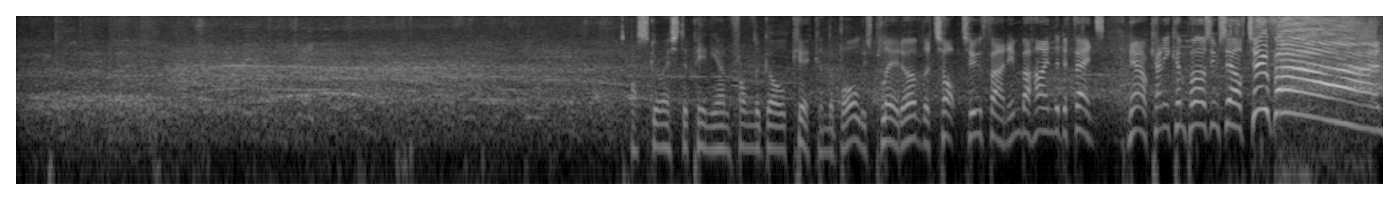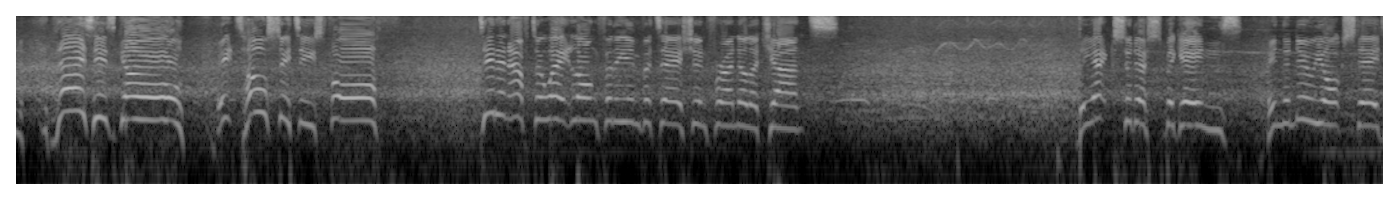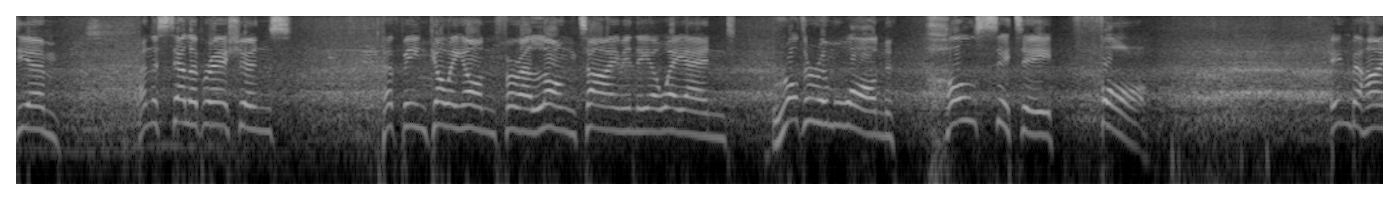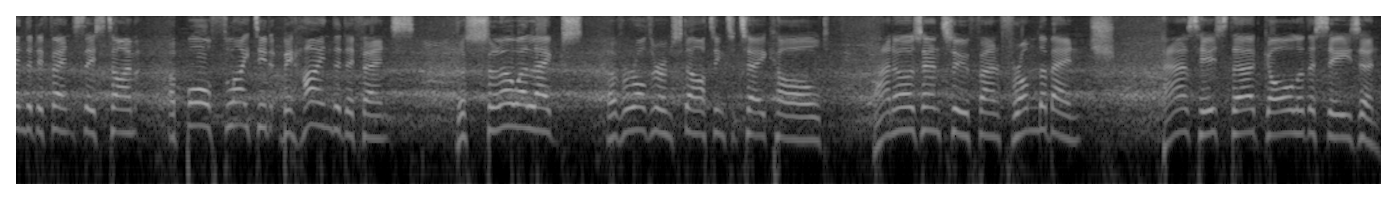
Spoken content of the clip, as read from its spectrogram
Oscar Estupiñán from the goal kick and the ball is played over the top. Tufan in behind the defence. Now can he compose himself? Tufan! There's his goal! It's Hull City's fourth. Didn't have to wait long for the invitation for another chance. The exodus begins in the New York Stadium and the celebrations have been going on for a long time in the away end. Rotherham 1, Hull City 4. In behind the defence this time, a ball flighted behind the defence. The slower legs of Rotherham starting to take hold. And Ozan Tufan from the bench has his third goal of the season.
